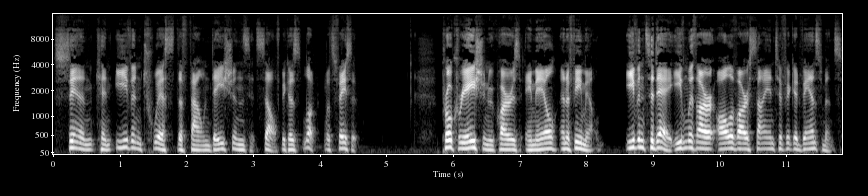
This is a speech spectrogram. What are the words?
sin can even twist the foundations itself. Because look let's face it procreation requires a male and a female. Even today even with our all of our scientific advancements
